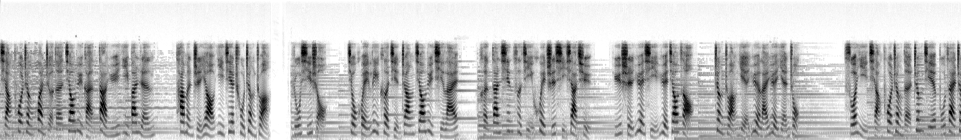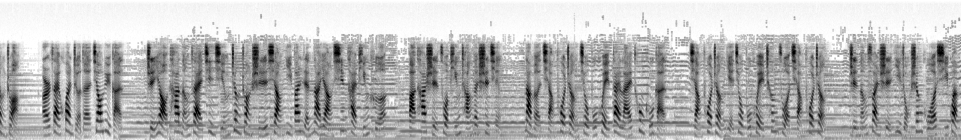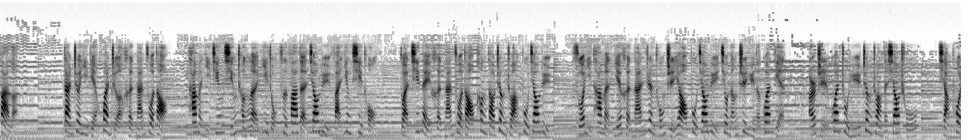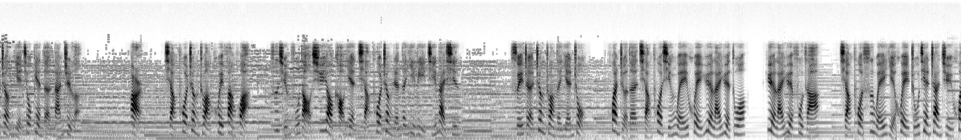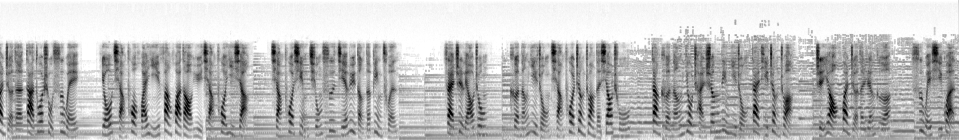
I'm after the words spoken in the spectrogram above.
强迫症患者的焦虑感大于一般人，他们只要一接触症状，如洗手，就会立刻紧张焦虑起来，很担心自己会迟洗下去，于是越洗越焦躁，症状也越来越严重。所以强迫症的症结不在症状，而在患者的焦虑感。只要他能在进行症状时像一般人那样心态平和。把它视作平常的事情，那么强迫症就不会带来痛苦感，强迫症也就不会称作强迫症，只能算是一种生活习惯罢了。但这一点患者很难做到，他们已经形成了一种自发的焦虑反应系统，短期内很难做到碰到症状不焦虑，所以他们也很难认同只要不焦虑就能治愈的观点，而只关注于症状的消除。强迫症也就变得难治了。二，强迫症状会泛化，咨询辅导需要考验强迫症人的毅力及耐心。随着症状的严重，患者的强迫行为会越来越多，越来越复杂，强迫思维也会逐渐占据患者的大多数思维，由强迫怀疑泛化到与强迫意向、强迫性穷思竭虑等的并存。在治疗中。可能一种强迫症状的消除，但可能又产生另一种代替症状。只要患者的人格、思维习惯、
